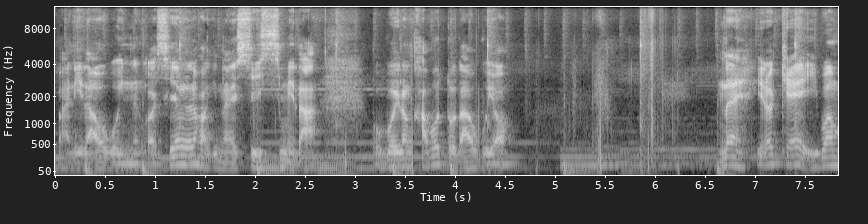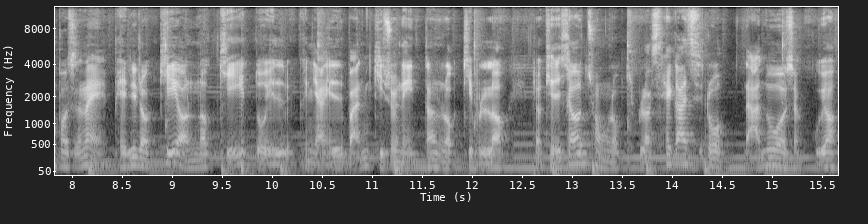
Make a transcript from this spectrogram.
많이 나오고 있는 것을 확인할 수 있습니다. 뭐, 뭐 이런 갑옷도 나오고요. 네 이렇게 이번 버전에 베리럭키, 언럭키, 또 일, 그냥 일반 기존에 있던 럭키블럭 이렇게 해서 총 럭키블럭 세 가지로 나누어졌고요.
